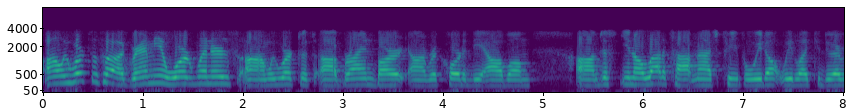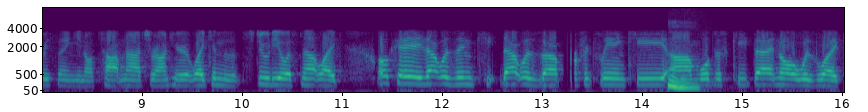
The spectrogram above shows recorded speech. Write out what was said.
Uh, we worked with uh, Grammy Award winners. Um, we worked with uh, Brian Bart, uh, recorded the album. Um, just you know, a lot of top-notch people. We don't. We like to do everything you know top-notch around here. Like in the studio, it's not like okay, that was in key, that was uh, perfectly in key. Um, Mhm. we'll just keep that. No, it was like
